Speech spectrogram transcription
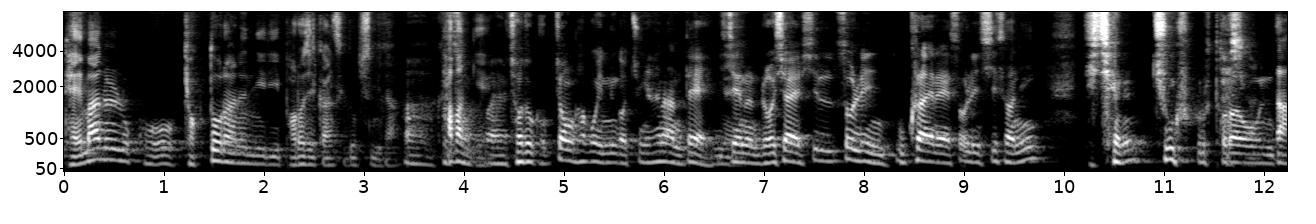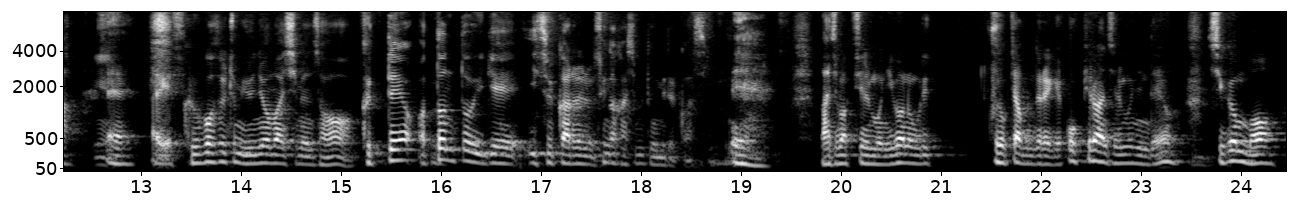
대만을 놓고 격돌하는 일이 벌어질 가능성이 높습니다. 아, 그렇죠. 하반기에. 네, 저도 걱정하고 있는 것 중에 하나인데 네. 이제는 러시아에 쏠린 우크라이나에 쏠린 시선이 이제는 중국으로 돌아온다. 예. 네, 알겠습니다. 그것을 좀 유념하시면서 그때 어떤 또 이게 있을까를 생각하시면 도움이 될 것 같습니다. 예. 마지막 질문. 이거는 우리 구독자분들에게 꼭 필요한 질문인데요. 지금 뭐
